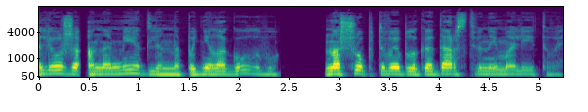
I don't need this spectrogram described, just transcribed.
Лежа, она медленно подняла голову, нашептывая благодарственные молитвы.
